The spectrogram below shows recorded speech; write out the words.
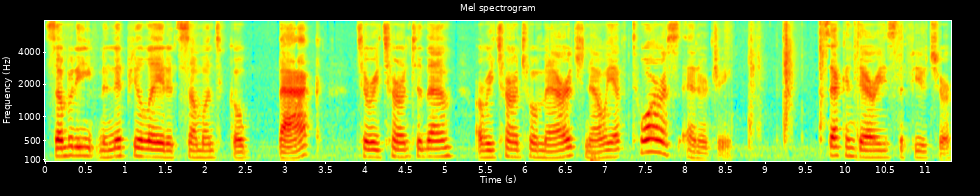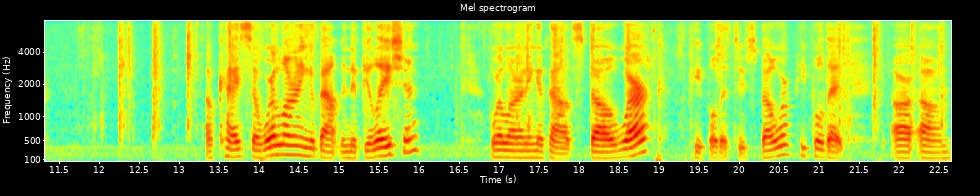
Somebody manipulated someone to go back, to return to them, or return to a marriage. Now we have Taurus energy. Secondary is the future. Okay, so we're learning about manipulation. We're learning about spell work, people that do spell work, people that are um,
